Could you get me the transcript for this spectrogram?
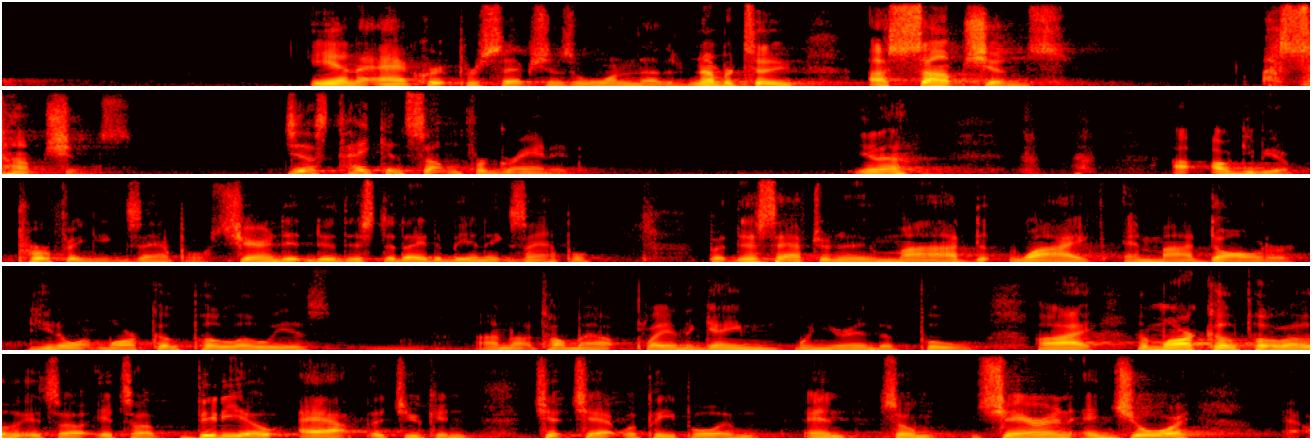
inaccurate perceptions of one another. Number two, assumptions. Assumptions. Just taking something for granted. You know, I'll give you a perfect example. Sharon didn't do this today to be an example, but this afternoon, my d- wife and my daughter, do you know what Marco Polo is? I'm not talking about playing the game when you're in the pool. All right, Marco Polo, it's a, it's a video app that you can chit chat with people. And, and so Sharon and Joy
